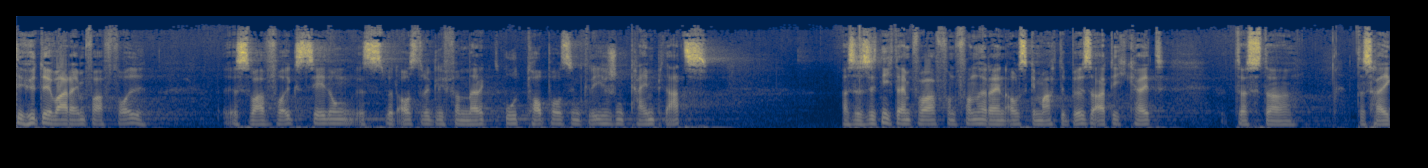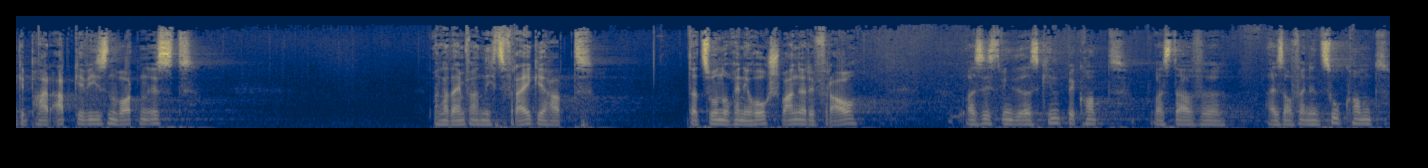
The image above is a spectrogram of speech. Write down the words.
Die Hütte war einfach voll. Es war Volkszählung, es wird ausdrücklich vermerkt, utopos im Griechischen, kein Platz. Also es ist nicht einfach von vornherein ausgemachte Bösartigkeit, dass da das heilige Paar abgewiesen worden ist. Man hat einfach nichts frei gehabt. Dazu noch eine hochschwangere Frau. Was ist, wenn die das Kind bekommt? Was da für, alles auf einen zukommt?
